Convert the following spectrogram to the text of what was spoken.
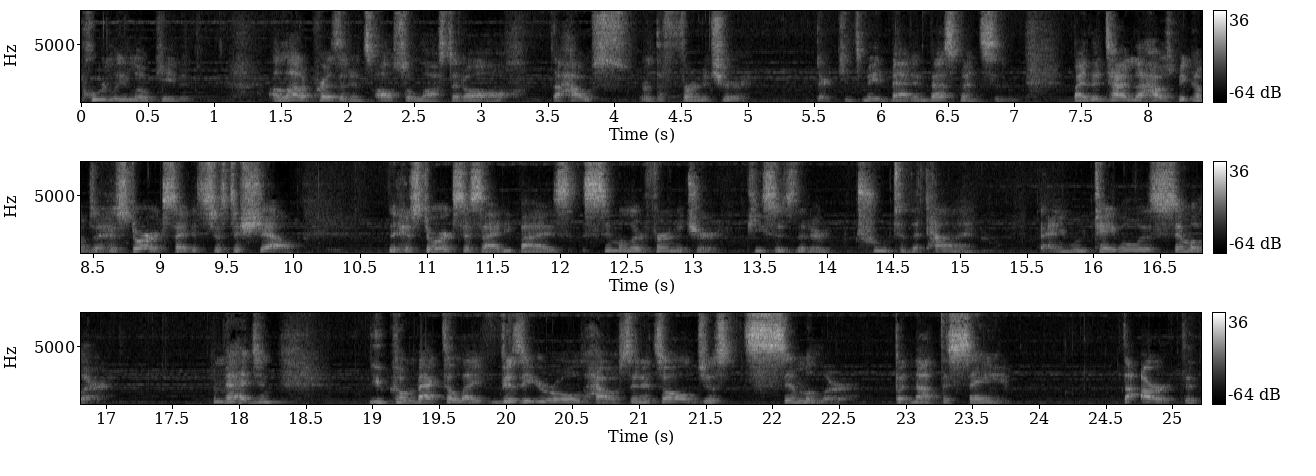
poorly located. A lot of presidents also lost it all the house or the furniture, their kids made bad investments. And by the time the house becomes a historic site, it's just a shell. The Historic Society buys similar furniture, pieces that are true to the time. The dining room table is similar. Imagine you come back to life, visit your old house, and it's all just similar, but not the same. The art, the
